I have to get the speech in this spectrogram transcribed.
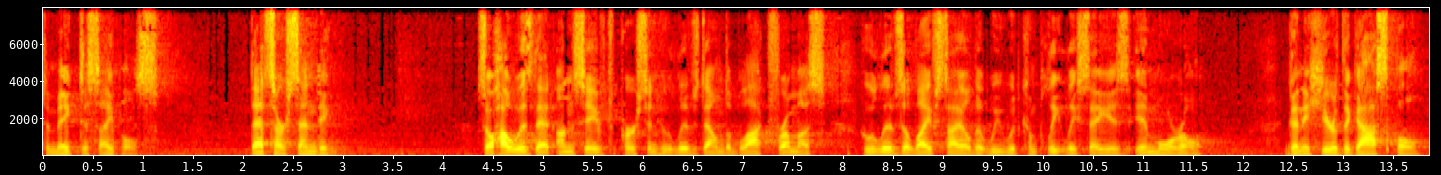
to make disciples. That's our sending. So, how is that unsaved person who lives down the block from us who lives a lifestyle that we would completely say is immoral, going to hear the gospel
